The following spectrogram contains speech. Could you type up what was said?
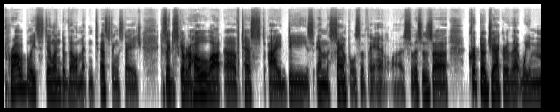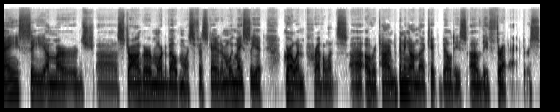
probably still in development and testing stage because they discovered a whole lot of test IDs in the samples that they analyzed. So this is a cryptojacker that we may see emerge uh, stronger, more developed, more sophisticated, and we may see it grow in prevalence uh, over time, depending on the capabilities of the threat actors.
